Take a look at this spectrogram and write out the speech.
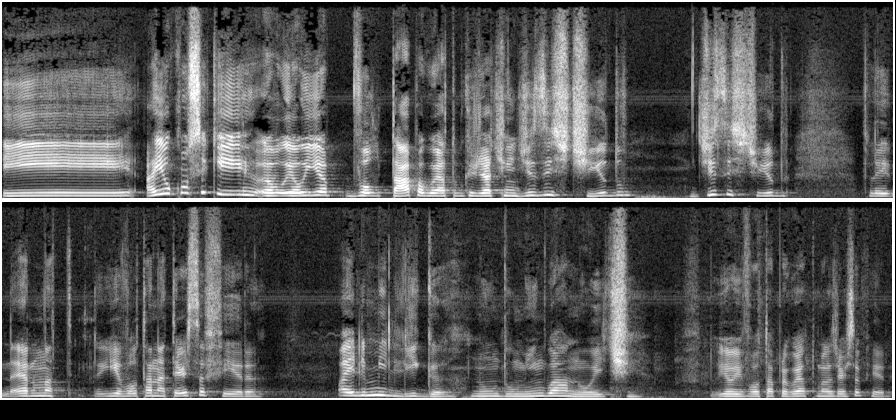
E aí eu consegui. Eu, eu ia voltar para Goiatuba, porque eu já tinha desistido. Desistido. Falei, era uma, ia voltar na terça-feira. Aí ele me liga num domingo à noite. Eu ia voltar para Goiatuba na terça-feira.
